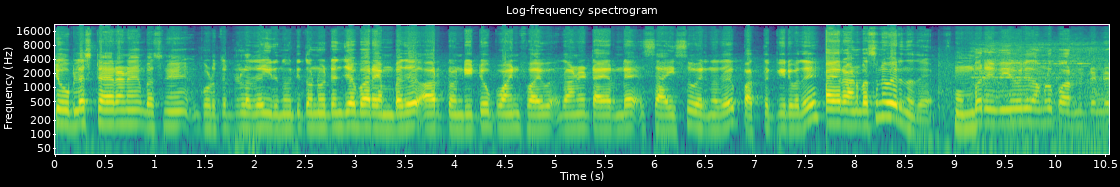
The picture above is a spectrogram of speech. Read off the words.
ട്യൂബ്ലെസ് ടയറാണ് ബസ്സിന് കൊടുത്തിട്ടുള്ളത്. ഇരുന്നൂറ്റി തൊണ്ണൂറ്റഞ്ച് ബാർ എൺപത് R twenty two point five ഇതാണ് ടയറിന്റെ സൈസ് വരുന്നത്. പത്തക്ക് ഇരുപത് ടയറാണ് ബസ്സിന് വരുന്നത്. മുമ്പ് റിവ്യൂവിൽ നമ്മൾ പറഞ്ഞിട്ടുണ്ട്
